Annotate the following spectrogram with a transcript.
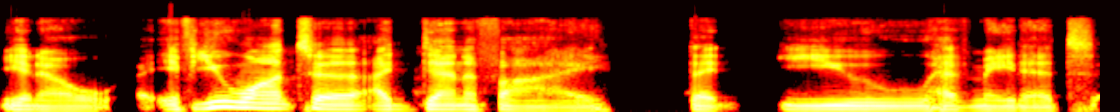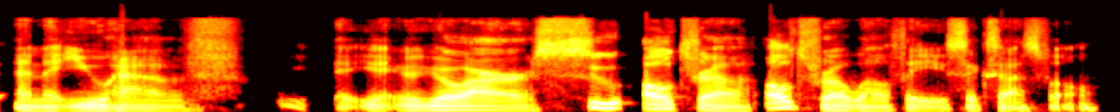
you know, if you want to identify that you have made it and that you have you are su- ultra ultra wealthy successful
